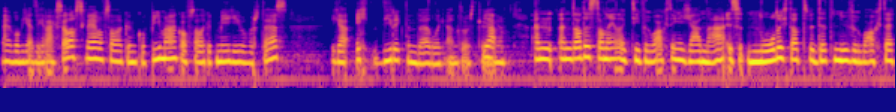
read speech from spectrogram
eh, wil jij ze graag zelf schrijven of zal ik een kopie maken of zal ik het meegeven voor thuis? Je gaat echt direct een duidelijk antwoord krijgen. Ja. En, en dat is dan eigenlijk die verwachtingen. Ga na. Is het nodig dat we dit nu verwachten?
